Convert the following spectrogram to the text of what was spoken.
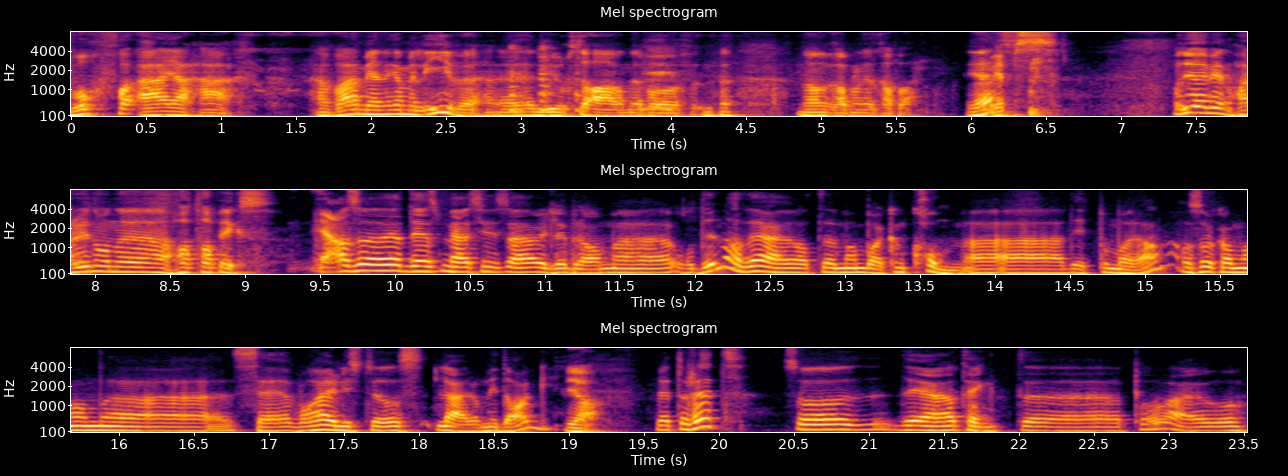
Hvorfor er jeg her? Hva er meninga med livet? eh, lurte Arne på når han ramla ned trappa. Yes. Jeps. Og du, Øyvind, har du noen eh, hot topics? Ja, altså Det som jeg syns er veldig bra med Odin, da, det er jo at man bare kan komme eh, dit på morgenen, og så kan man uh, se hva har jeg lyst til å lære om i dag, Ja. rett og slett. Så det jeg har tenkt uh, på, er jo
